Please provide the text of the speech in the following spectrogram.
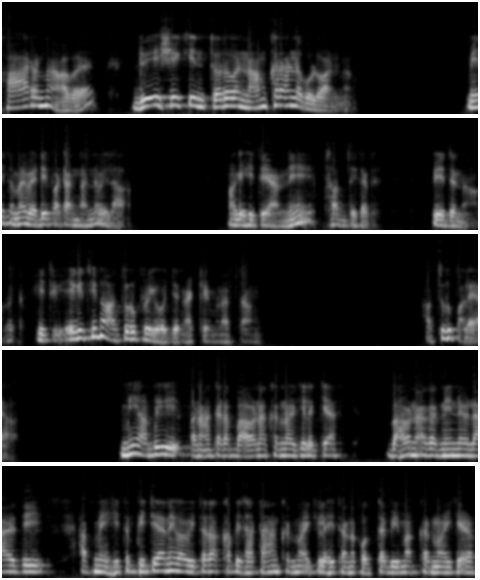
කාරණාව ද්වේෂයෙන් තොරව නම් කරන්න පුළුවන් මේ තමයි වැඩේ පටන් ගන්න වෙලාව. මගේ හිත යන්නේ සද්දයකට වේදනාවකට. හිත ඒකේ තියෙන අතුරු ප්‍රයෝජනක් එහෙම නැත්නම් අතුරු ඵලයක්. මේ අපි 50කට භාවනා කරනවා කියලා කියන්නේ භාවනා කරන ඉන්න වෙලාවේදී අපි මේ හිත පිට යනවා විතරක් අපි සටහන් කරනවා කියලා හිතන පොත් බැීමක් කරනවා කියලා.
